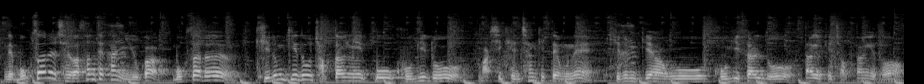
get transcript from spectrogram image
근데 목살을 제가 선택한 이유가 목살은 기름기도 적당히 있고 고기도 맛이 괜찮기 때문에 기름기하고 고기살도 딱 이렇게 적당해서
